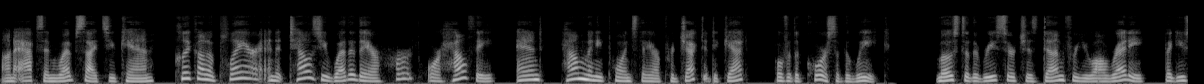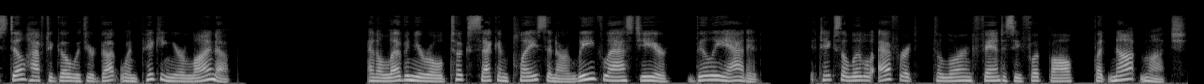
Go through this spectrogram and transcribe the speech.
On apps and websites, you can click on a player and it tells you whether they are hurt or healthy and how many points they are projected to get over the course of the week. Most of the research is done for you already, but you still have to go with your gut when picking your lineup. An 11 year old took second place in our league last year, Billy added. It takes a little effort to learn fantasy football, but not much.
